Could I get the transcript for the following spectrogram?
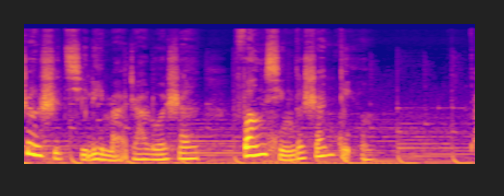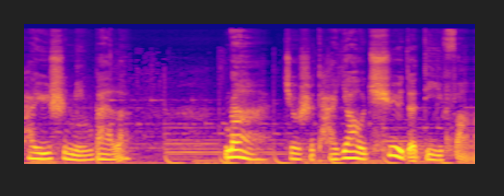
正是乞力马扎罗山方形的山顶。他于是明白了，那就是他要去的地方。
